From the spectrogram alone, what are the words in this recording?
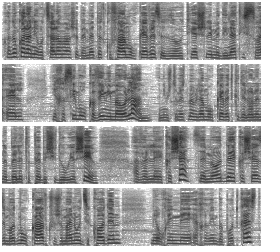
קודם כל, אני רוצה לומר שבאמת בתקופה המורכבת הזאת, יש למדינת ישראל יחסים מורכבים עם העולם. אני משתמשת במילה מורכבת כדי לא לנבל את הפה בשידור ישיר. אבל uh, קשה, זה מאוד uh, קשה, זה מאוד מורכב, כבר שמענו את זה קודם מאורחים uh, אחרים בפודקאסט,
